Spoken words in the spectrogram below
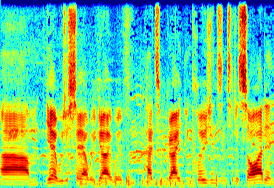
um, yeah, we'll just see how we go. We've had some great inclusions into the side, and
